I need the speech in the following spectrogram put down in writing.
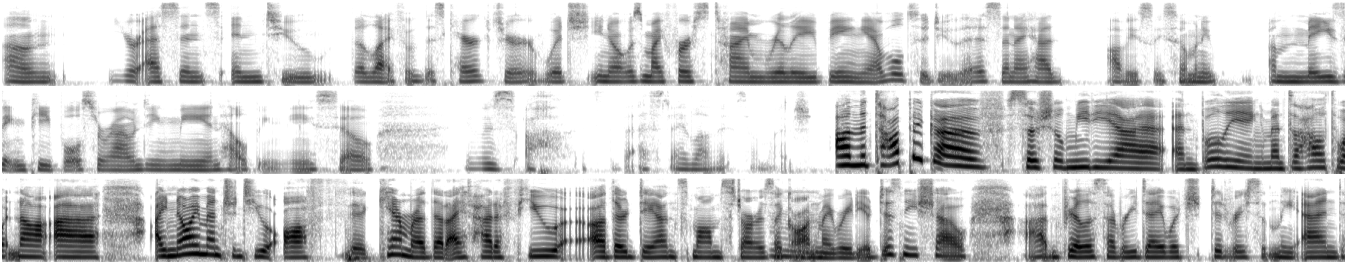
um, your essence into the life of this character. Which you know it was my first time really being able to do this, and I had obviously so many amazing people surrounding me and helping me. So it was oh, the best. I love it so much. On the topic of social media and bullying, mental health, whatnot, uh, I know I mentioned to you off the camera that I've had a few other dance mom stars like on Mhm. my Radio Disney show, um, Fearless Every Day, which did recently end,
